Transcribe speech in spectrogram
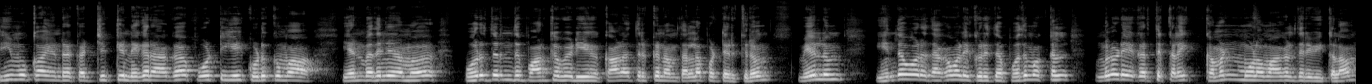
திமுக என்ற கட்சிக்கு நிகராக போட்டியை கொடுக்குமா என்பதனை நம்ம பொறுத்திருந்து பார்க்க வேண்டிய காலத்திற்கு நாம் தள்ளப்பட்டிருக்கிறோம். மேலும் இந்த ஒரு தகவலை குறித்த பொதுமக்கள் உங்களுடைய கருத்துக்களை கமெண்ட் மூலமாக தெரிவிக்கலாம்.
